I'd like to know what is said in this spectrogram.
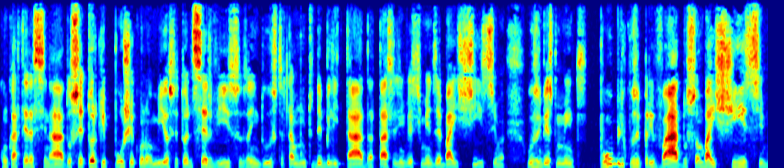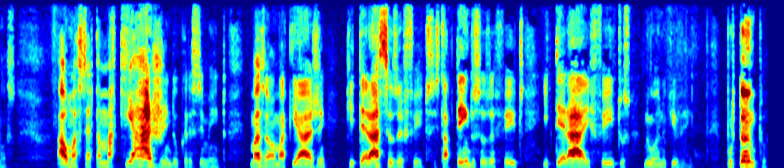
com carteira assinada. O setor que puxa a economia é o setor de serviços, a indústria está muito debilitada, a taxa de investimentos é baixíssima, os investimentos públicos e privados são baixíssimos há uma certa maquiagem do crescimento, mas é uma maquiagem que terá seus efeitos, está tendo seus efeitos e terá efeitos no ano que vem. Portanto,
